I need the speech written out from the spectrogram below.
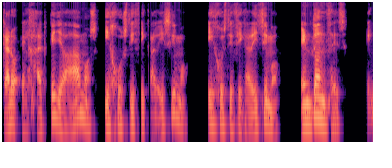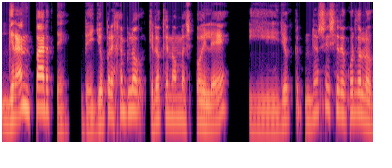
claro, el hype que llevábamos, y justificadísimo, y justificadísimo. Entonces, gran parte de yo, por ejemplo, creo que no me spoileé, y yo no sé si recuerdo, lo,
